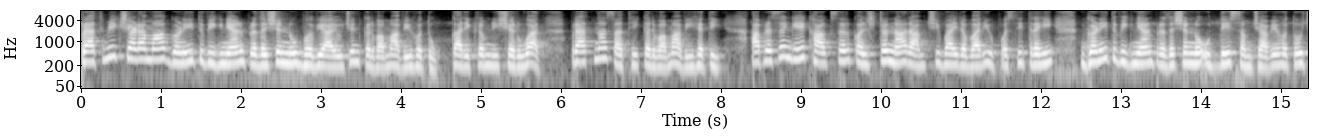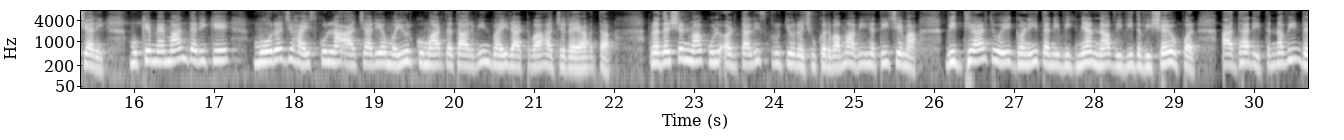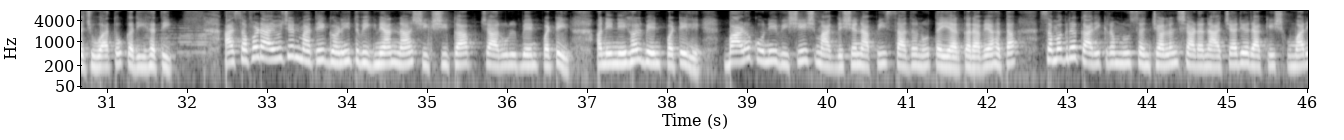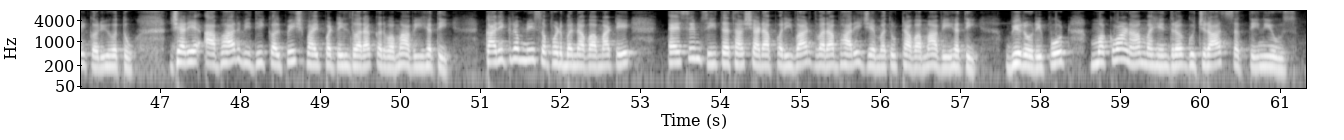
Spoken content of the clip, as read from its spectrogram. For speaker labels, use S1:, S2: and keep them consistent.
S1: પ્રાથમિક શાળામાં ગણિત, વિજ્ઞાન પ્રદર્શનનું ભવ્ય આયોજન કરવામાં આવ્યું હતું. કાર્યક્રમની શરૂઆત પ્રાર્થના સાથે કરવામાં આવી હતી. આ પ્રસંગે ખાકસર કલ્સ્ટરના રામજીભાઈ રબારી ઉપસ્થિત રહી ગણિત, વિજ્ઞાન પ્રદર્શનનો ઉદ્દેશ સમજાવ્યો હતો. જ્યારે મુખ્ય મહેમાન તરીકે મોરજ હાઈસ્કૂલના આચાર્ય મયુરકુમાર તથા અરવિંદભાઈ રાઠવા હાજર રહ્યા હતા. પ્રદર્શનમાં કુલ અડતાલીસ કૃતિઓ રજૂ કરવામાં આવી હતી, જેમાં વિદ્યાર્થીઓએ ગણિત અને વિજ્ઞાનના વિવિધ વિષયો પર આધારિત નવીન રજૂઆતો કરી હતી. આ સફળ આયોજન માટે ગણિત વિજ્ઞાનના શિક્ષિકા ચારુલબેન પટેલ અને નેહલબેન પટેલે બાળકોને વિશેષ માર્ગદર્શન આપી સાધનો તૈયાર કરાવ્યા હતા. સમગ્ર કાર્યક્રમનું સંચાલન શાળાના આચાર્ય રાકેશ કુમારે કર્યું હતું, જ્યારે આભાર વિધિ કલ્પેશભાઈ પટેલ દ્વારા કરવામાં આવી હતી. કાર્યક્રમને સફળ બનાવવા માટે એસએમસી તથા શાળા પરિવાર દ્વારા ભારે જહેમત ઉઠાવવામાં આવી હતી. Bureau report Makwana Mahendra Gujarat Shakti news.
